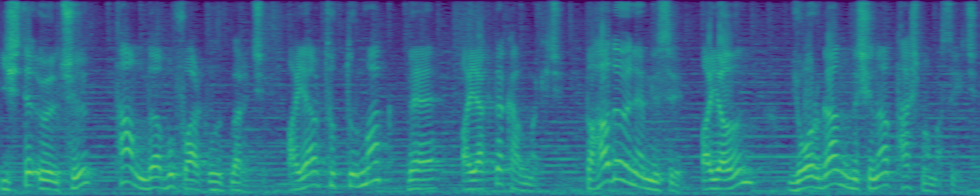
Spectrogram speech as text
İşte ölçü tam da bu farklılıklar için. Ayar tutturmak ve ayakta kalmak için. Daha da önemlisi ayağın yorgan dışına taşmaması için.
